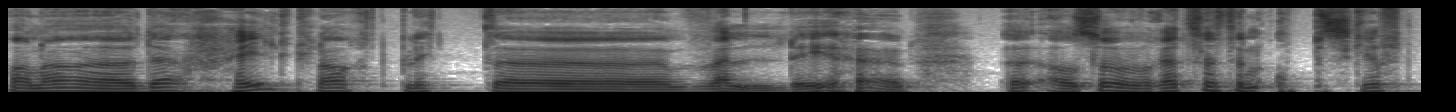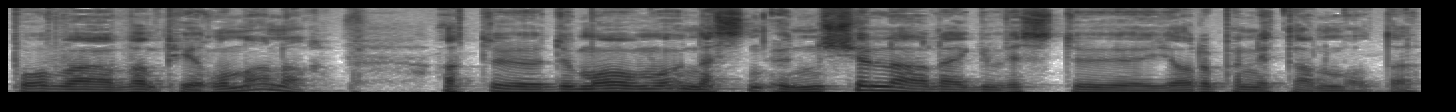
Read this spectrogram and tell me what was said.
Han har, det er helt klart blitt uh, veldig uh, Altså rett og slett en oppskrift på vampyrromaner. At du, du, må nesten unnskylde deg hvis du gjør det på en litt annen måte.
